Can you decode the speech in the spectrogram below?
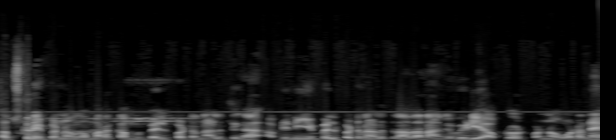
சப்ஸ்கிரைப் பண்ணவங்க மறக்காம பெல் பட்டன் அழுத்துங்க. அப்படி நீங்கள் பெல் பட்டன் அழுத்தினா தான் நாங்கள் வீடியோ அப்லோட் பண்ண உடனே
